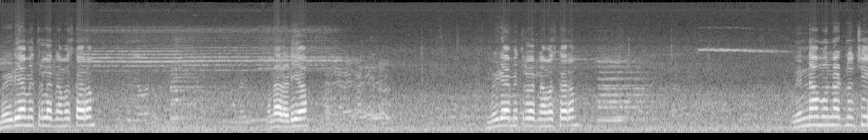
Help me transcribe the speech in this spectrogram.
మీడియా మిత్రులకు నమస్కారం. అన్న రెడీయా? మీడియా మిత్రులకు నమస్కారం. నిన్న మొన్నటి నుంచి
